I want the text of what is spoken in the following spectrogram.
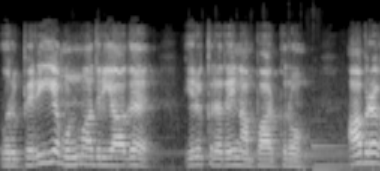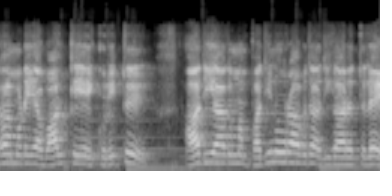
ஒரு பெரிய முன்மாதிரியாக இருக்கிறதை நாம் பார்க்கிறோம். ஆபிரகாமுடைய வாழ்க்கையை குறித்து ஆதியாகமம் பதினோராவது அதிகாரத்திலே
